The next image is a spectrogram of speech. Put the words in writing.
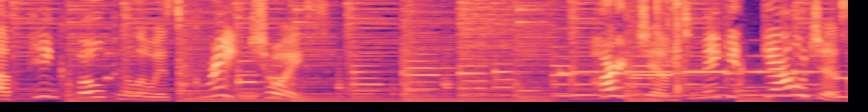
A pink bow pillow is great choice. Heart gem to make it gorgeous.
